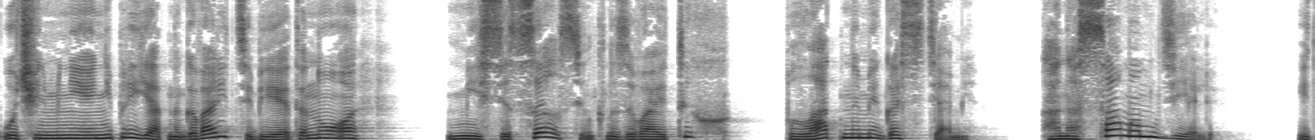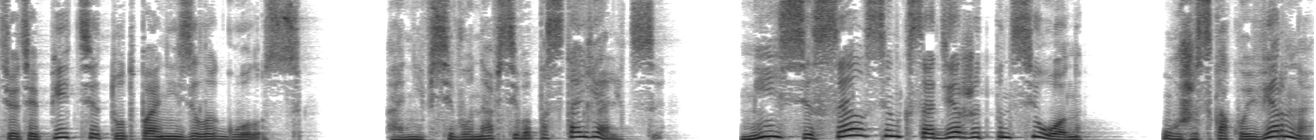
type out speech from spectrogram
очень мне неприятно говорить тебе это, но миссис Элсинг называет их платными гостями. А на самом деле...» И тетя Питти тут понизила голос — они всего-навсего постояльцы. Миссис Элсинг содержит пансион. Ужас какой, верно?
